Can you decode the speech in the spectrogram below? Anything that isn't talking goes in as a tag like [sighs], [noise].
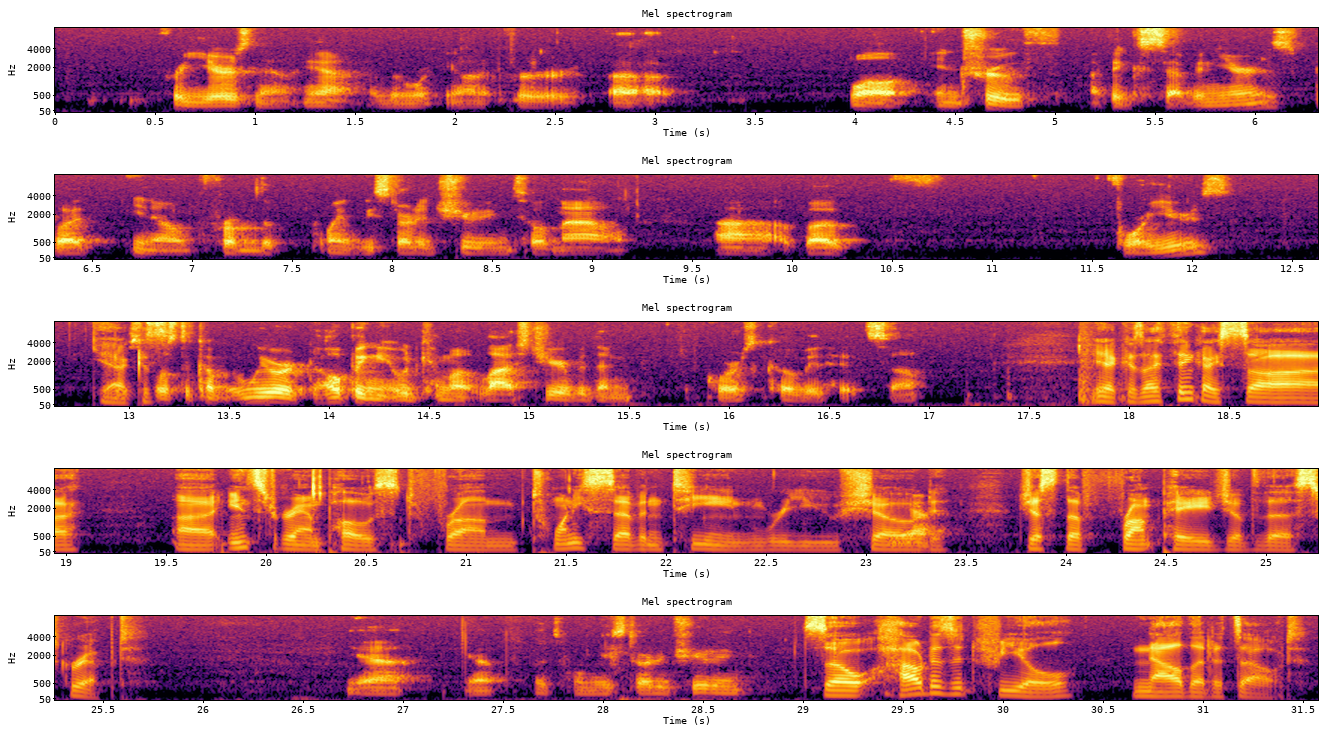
for years now. Yeah, I've been working on it for, uh, well, in truth, I think seven years. But you know, from the point we started shooting till now, uh, about four years. Yeah, It supposed to come. We were hoping it would come out last year, but then of course COVID hit. So Yeah, because I think I saw uh, Instagram post from 2017 where you showed Yeah. just the front page of the script. Yeah, yeah, that's when we started shooting. So how does it feel now that it's out?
